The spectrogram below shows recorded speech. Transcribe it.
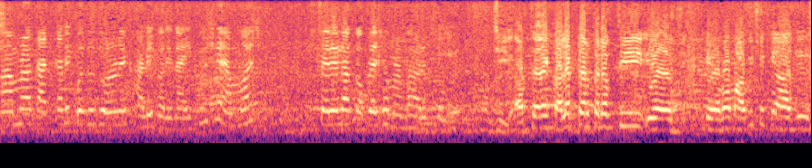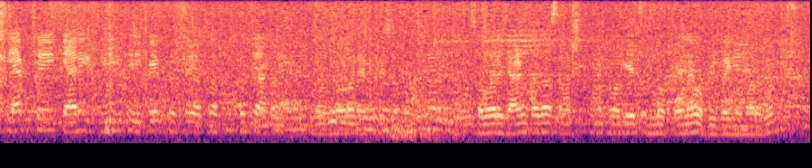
હમણાં તાત્કાલિક બધું ધોરણે ખાલી કરી નાખ્યું છે એમ જ પહેરેલા કપડે જ હમણાં બહાર છીએ જી અત્યારે કલેક્ટર તરફથી કહેવામાં આવ્યું છે કે આ જે સ્લેબ છે ક્યારે કેવી રીતે રિપેર થશે અથવા શું થશે આગળ? સવારે જાણ થતાં સાત આઠ વાગે એમનો ફોન આવ્યો અભિભાઈનો મારા પર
